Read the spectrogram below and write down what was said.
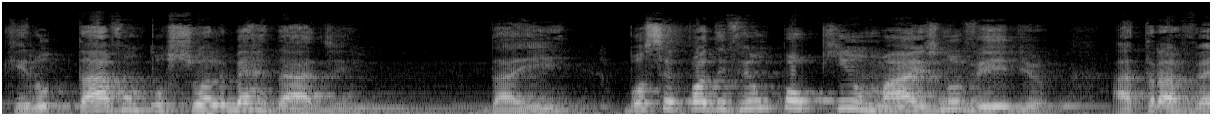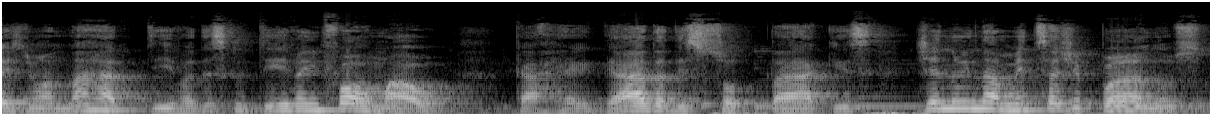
que lutavam por sua liberdade. Daí, você pode ver um pouquinho mais no vídeo, através de uma narrativa descritiva informal, carregada de sotaques genuinamente sergipanos,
